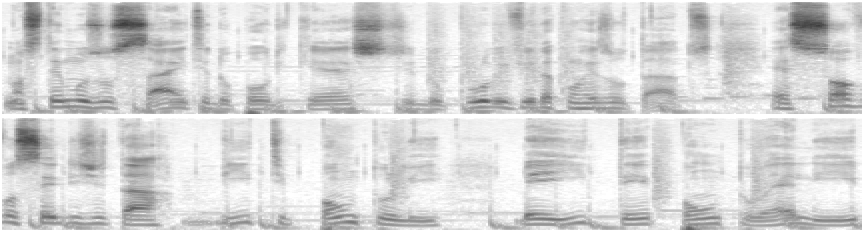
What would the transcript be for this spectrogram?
Nós temos o site do podcast do Clube Vida com Resultados. É só você digitar bit.ly, bit.ly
